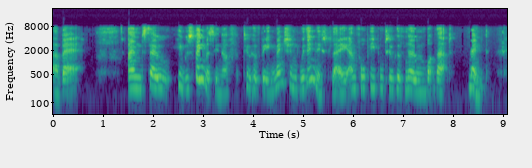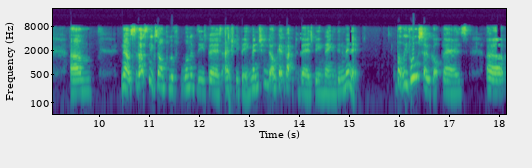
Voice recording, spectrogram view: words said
a bear. And so he was famous enough to have been mentioned within this play and for people to have known what that meant. Um, now, so that's an example of one of these bears actually being mentioned. I'll get back to bears being named in a minute. But we've also got bears, uh,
